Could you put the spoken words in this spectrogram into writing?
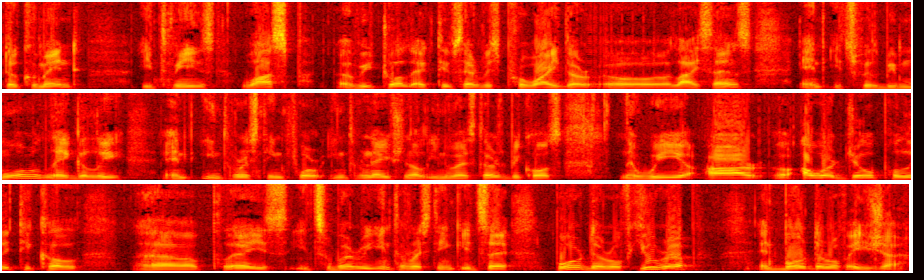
document. It means WASP, a virtual active service provider uh, license, and it will be more legally and interesting for international investors because we are uh, our geopolitical uh, place. It's very interesting. It's a border of Europe and border of Asia,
